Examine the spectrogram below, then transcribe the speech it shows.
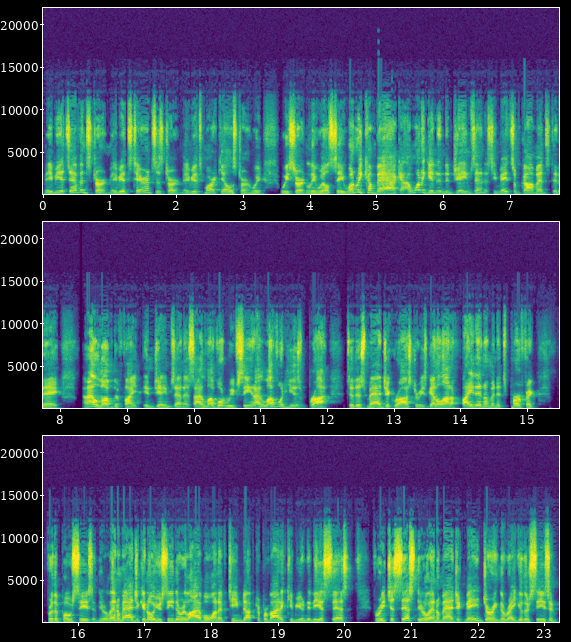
Maybe it's Evan's turn. Maybe it's Terrence's turn. Maybe it's Markelle's turn. We, we certainly will see. When we come back, I want to get into James Ennis. He made some comments today, and I love the fight in James Ennis. I love what we've seen. I love what he has brought to this Magic roster. He's got a lot of fight in him, and it's perfect for the postseason. The Orlando Magic and OUC, the reliable one, have teamed up to provide a community assist. For each assist the Orlando Magic made during the regular season,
